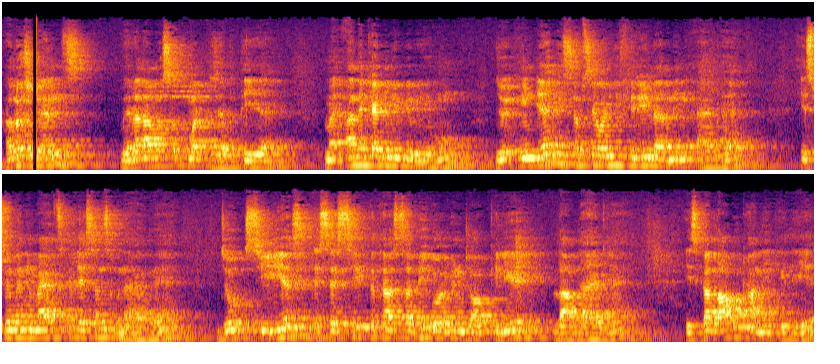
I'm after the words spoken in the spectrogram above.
हेलो स्टूडेंट्स मेरा नाम अशोक कुमार प्रजापति है। मैं अन अकेडमी में भी हूँ, जो इंडिया की सबसे बड़ी फ्री लर्निंग ऐप है। इसमें मैंने मैथ्स के लेसन्स बनाए हुए हैं, जो C D S S S C तथा सभी गवर्नमेंट जॉब के लिए लाभदायक हैं। इसका लाभ उठाने के लिए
